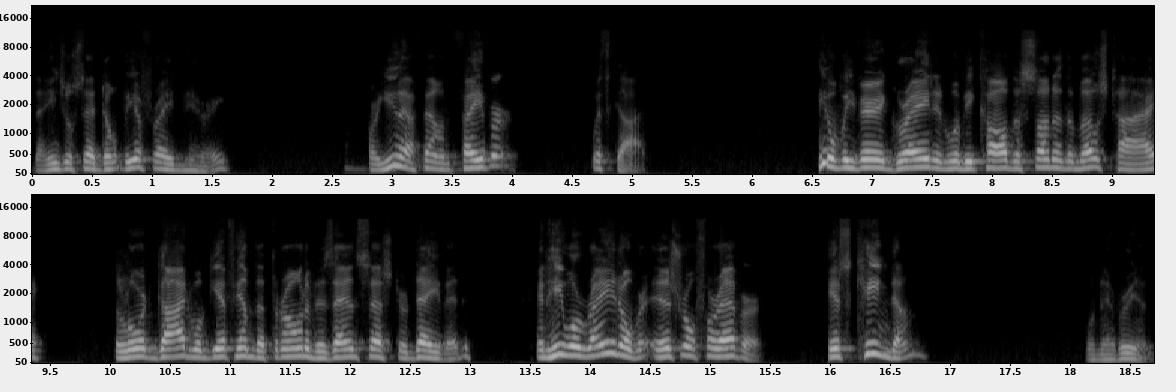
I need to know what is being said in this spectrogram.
The angel said, Don't be afraid, Mary, for you have found favor with God. He will be very great and will be called the Son of the Most High. The Lord God will give him the throne of his ancestor David, and he will reign over Israel forever. His kingdom will never end.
